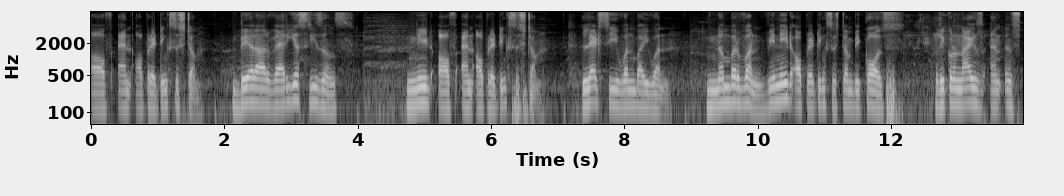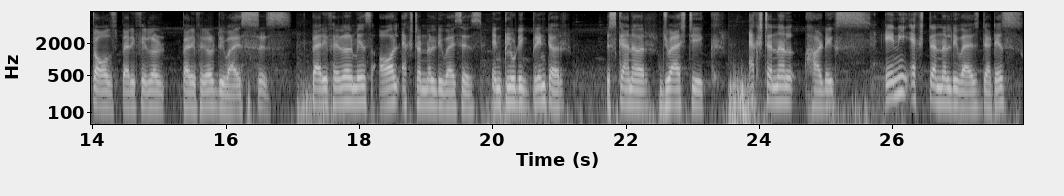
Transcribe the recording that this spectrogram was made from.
of an operating system there are various reasons. Need of an operating system. Let's see one by one. Number 1 we need operating system because recognize and installs peripheral peripheral devices. Peripheral means all external devices including printer scanner joystick external hard disks any external device that is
